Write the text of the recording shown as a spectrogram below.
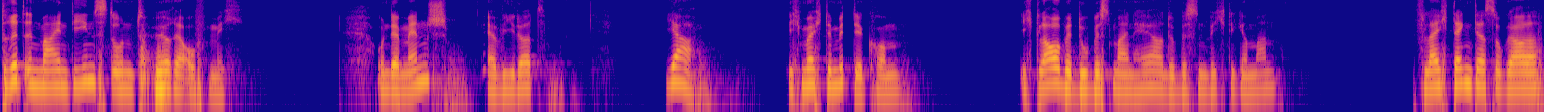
tritt in meinen Dienst und höre auf mich. Und der Mensch erwidert, ja, ich möchte mit dir kommen. Ich glaube, du bist mein Herr, du bist ein wichtiger Mann. Vielleicht denkt er sogar,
